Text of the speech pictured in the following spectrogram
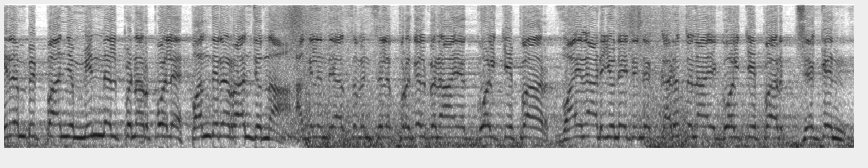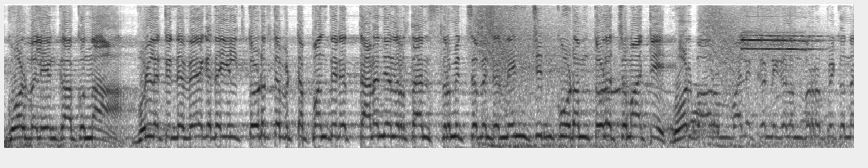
ഇരമ്പിപ്പാഞ്ഞ് മിന്നൽ പിണർ പോലെ പന്തിനെ റാഞ്ചുന്ന അഖിലേന്ത്യാ സെവൻസിലെ പ്രഗത്ഭനായ ഗോൾ കീപ്പർ വയനാട് യുണൈറ്റിന്റെ കരുത്തനായ ഗോൾ കീപ്പർ ജഗൻ ഗോൾ വലയം കാക്കുന്ന ബുള്ളറ്റിന്റെ വേഗതയിൽ തൊടുത്തുവിട്ട പന്തിനെ തടഞ്ഞു നിർത്താൻ ശ്രമിച്ചവന്റെ നെഞ്ചിൻ കൂടം തുളച്ചു മാറ്റി. ഗോൾ ബാറും വലക്കണ്ണികളും വിറപ്പിക്കുന്ന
